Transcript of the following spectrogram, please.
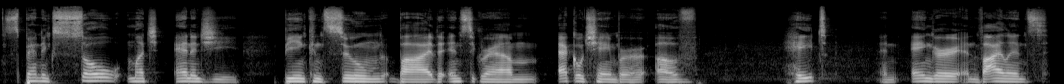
spending so much energy being consumed by the Instagram echo chamber of hate and anger and violence,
